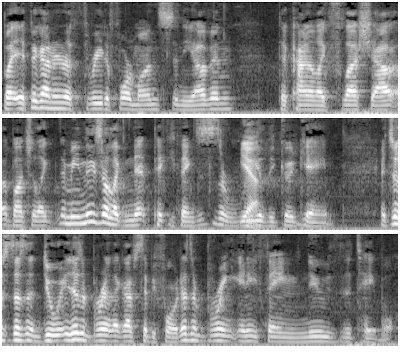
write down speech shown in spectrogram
but if it got another three to four months in the oven to kind of like flesh out a bunch of like I mean these are like nitpicky things. This is a Yeah. really good game. It just doesn't do it. doesn't bring like I've said before. It doesn't bring anything new to the table.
